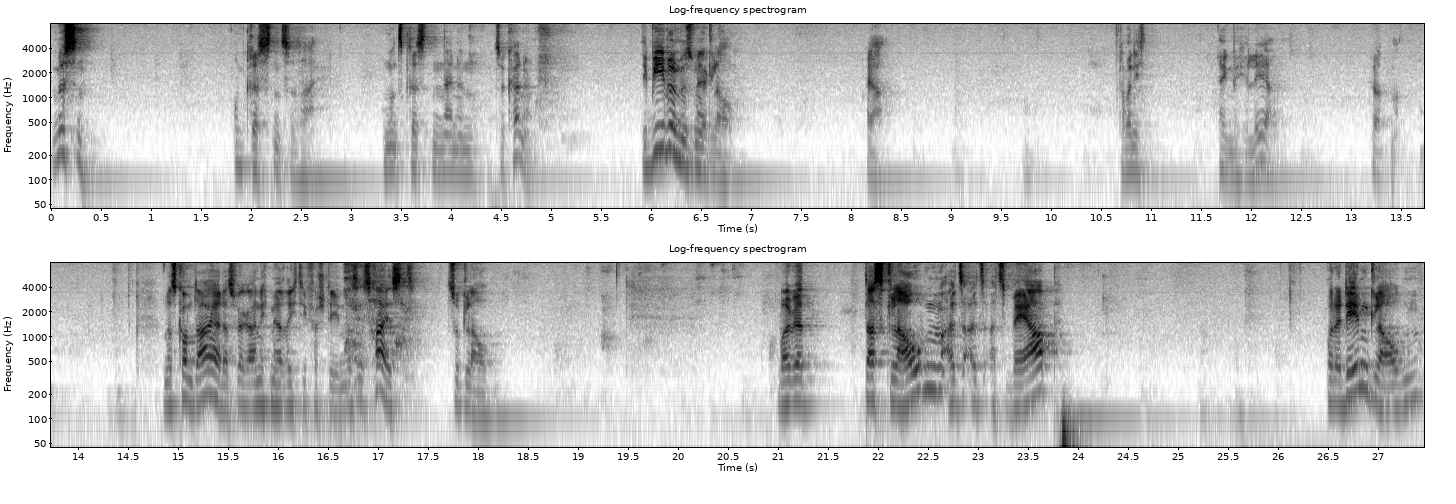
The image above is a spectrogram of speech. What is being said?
müssen, um Christen zu sein, um uns Christen nennen zu können. Die Bibel müssen wir glauben. Ja. Aber nicht irgendwelche Lehren, hört man. Und das kommt daher, dass wir gar nicht mehr richtig verstehen, was es heißt, zu glauben weil wir das Glauben als, als, als Verb oder den Glauben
